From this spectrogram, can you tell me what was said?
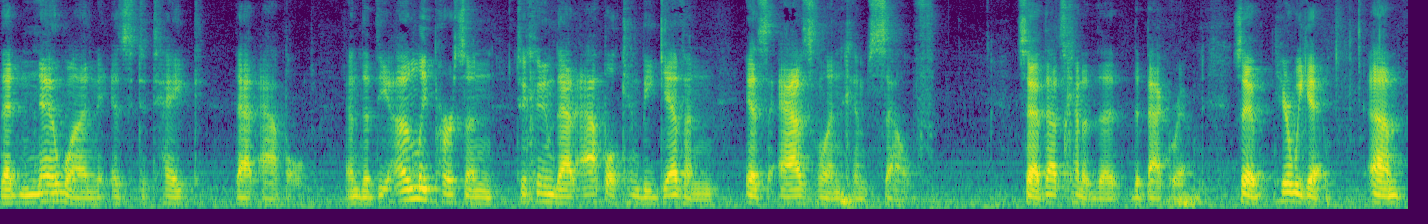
that no one is to take that apple, and that the only person to whom that apple can be given is Aslan himself. So that's kind of the, the background. So here we go. Um,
